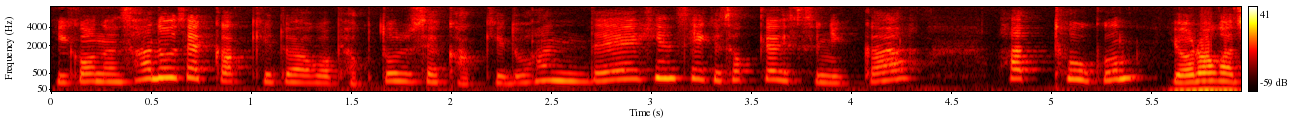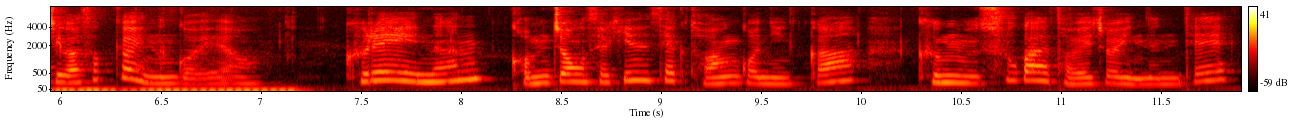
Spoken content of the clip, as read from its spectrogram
이거는 산호색 같기도 하고 벽돌색 같기도 한데 흰색이 섞여 있으니까 화토금 여러 가지가 섞여 있는 거예요. 그레이는 검정색, 흰색 더한 거니까 금, 수가 더해져 있는데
